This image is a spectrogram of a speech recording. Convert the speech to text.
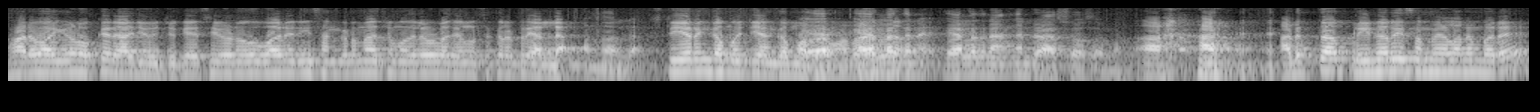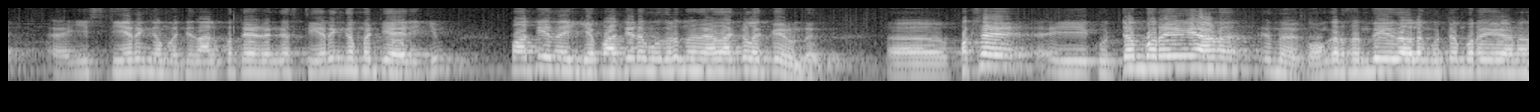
ഭാരവാഹികളൊക്കെ രാജിവെച്ചു. കെ സി വേണുഗോപാലൻ ഈ സംഘടനാ ചുമതലയുള്ള ജനറൽ സെക്രട്ടറി അല്ല. ഒന്നുമല്ല. സ്റ്റിയറിംഗ് കമ്മിറ്റി അംഗം മാത്രമാണ്. കേരളത്തിന് അങ്ങനെ ഒരു അടുത്ത പ്ലീനറി സമ്മേളനം വരെ ഈ സ്റ്റിയറിംഗ് കമ്മിറ്റി നാൽപ്പത്തി ഏഴംഗ സ്റ്റിയറിംഗ് കമ്മിറ്റി ആയിരിക്കും പാർട്ടിയെ നയിക്കുക. പാർട്ടിയുടെ മുതിർന്ന നേതാക്കളൊക്കെ ഉണ്ട്. പക്ഷേ ഈ കുറ്റം പറയുകയാണ് എന്ന് കോൺഗ്രസ് എന്ത് ചെയ്താലും കുറ്റം പറയുകയാണ്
